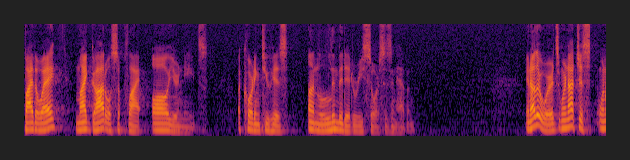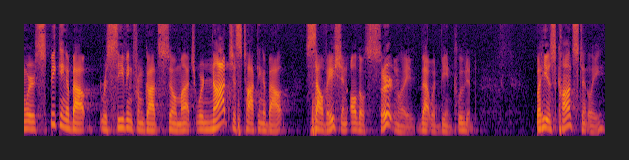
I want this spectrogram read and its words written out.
By the way, my God will supply all your needs according to his unlimited resources in heaven. In other words, we're not just, when we're speaking about receiving from God so much, we're not just talking about salvation, although certainly that would be included. But He is constantly,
